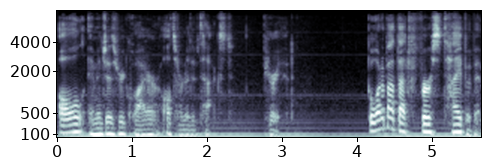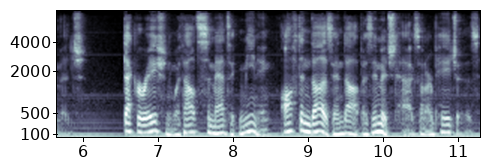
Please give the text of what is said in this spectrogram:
All images require alternative text period. But what about that first type of image? Decoration without semantic meaning often does end up as image tags on our pages,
